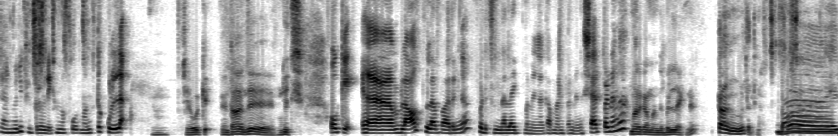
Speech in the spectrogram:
ஜனவரி பிப்ரவரி இன்னும் ஃபோர் மந்த்துக்குள்ள சரி ஓகே இதுதான் வந்து முடிச்சு ஓகே vlog ஃபுல்லாக பாருங்கள் பிடிச்சிருந்தா லைக் பண்ணுங்கள் கமெண்ட் பண்ணுங்கள் ஷேர் பண்ணுங்கள் மறக்காம அந்த பெல் ஐக்கனை தாங்க தட்டுங்க பாய்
